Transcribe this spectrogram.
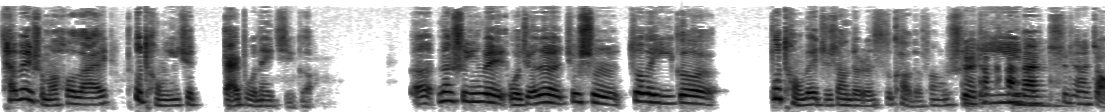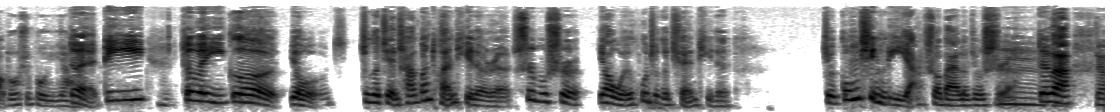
他为什么后来不同意去逮捕那几个？呃，那是因为我觉得，就是作为一个。不同位置上的人思考的方式，对他看待事情的角度是不一样。对，第一，作为一个有这个检察官团体的人，是不是要维护这个全体的就公信力呀？说白了就是，对吧？对，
